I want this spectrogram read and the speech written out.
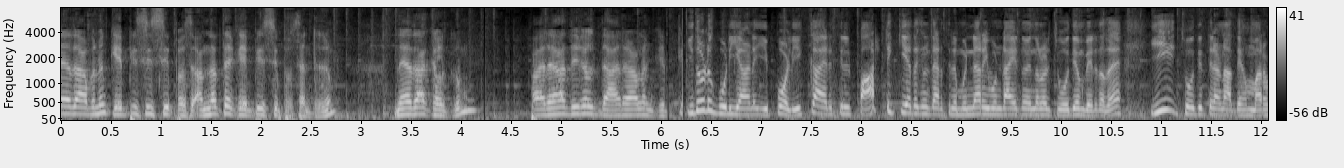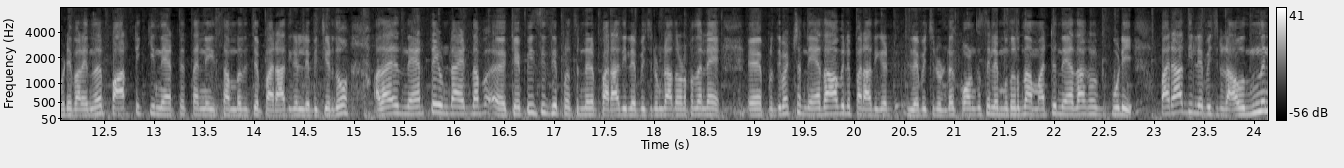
നേതാവിനും കെ പി സി സി അന്നത്തെ കെ പി സി പ്രസിഡന്റിനും നേതാക്കൾക്കും പരാതികൾ ധാരാളം കിട്ടി. ഇതോടുകൂടിയാണ് ഇപ്പോൾ ഇക്കാര്യത്തിൽ പാർട്ടിക്ക് ഏതെങ്കിലും തരത്തിൽ മുന്നറിവ് ഉണ്ടായിരുന്നു എന്നുള്ള ചോദ്യം വരുന്നത്. ഈ ചോദ്യത്തിലാണ് അദ്ദേഹം മറുപടി പറയുന്നത്. പാർട്ടിക്ക് നേരത്തെ തന്നെ ഈ സംബന്ധിച്ച് പരാതികൾ ലഭിച്ചിരുന്നു. അതായത് നേരത്തെ ഉണ്ടായിരുന്ന കെ പി സി സി പ്രസിഡന്റിന് പരാതി ലഭിച്ചിട്ടുണ്ട്. അതോടൊപ്പം തന്നെ പ്രതിപക്ഷ നേതാവിന് പരാതി ലഭിച്ചിട്ടുണ്ട്. കോൺഗ്രസിലെ മുതിർന്ന മറ്റ് നേതാക്കൾക്ക് കൂടി പരാതി ലഭിച്ചിട്ടുണ്ട്. ഒന്നും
